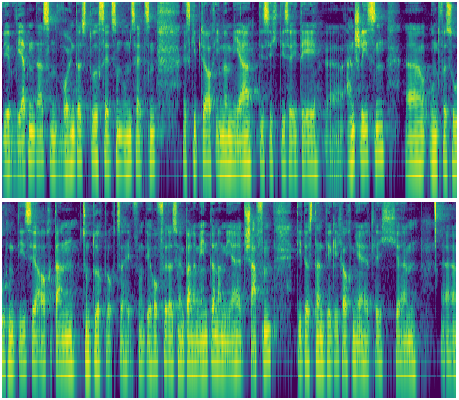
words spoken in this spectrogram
wir werden das und wollen das durchsetzen und umsetzen. Es gibt ja auch immer mehr, die sich dieser Idee äh, anschließen äh, und versuchen, diese auch dann zum Durchbruch zu helfen. Und ich hoffe, dass wir im Parlament dann eine Mehrheit schaffen, die das dann wirklich auch mehrheitlich ähm, äh,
